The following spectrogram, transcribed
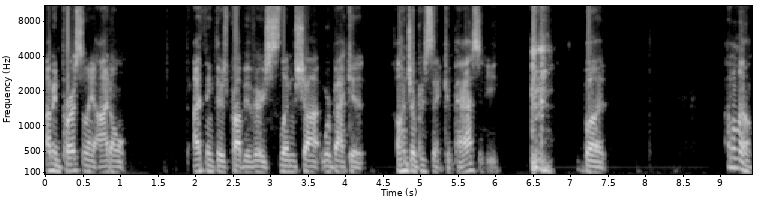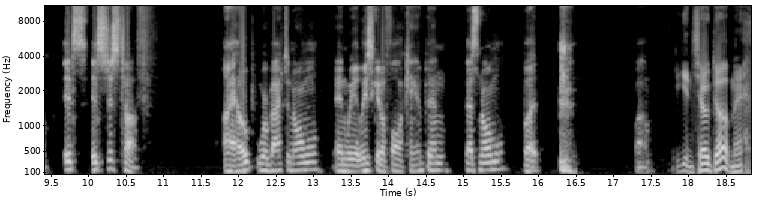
I mean, personally, I don't I think there's probably a very slim shot we're back at 100% capacity. but I don't know. It's it's just tough. I hope we're back to normal and we at least get a fall camp in. That's normal, but wow. You're getting choked up, man.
